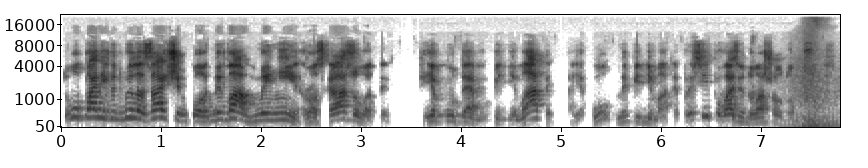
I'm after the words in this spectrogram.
Тому, пані Людмила Зайченко, не вам мені розказувати, яку тему піднімати, а яку не піднімати. При всій повазі до вашого допису.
